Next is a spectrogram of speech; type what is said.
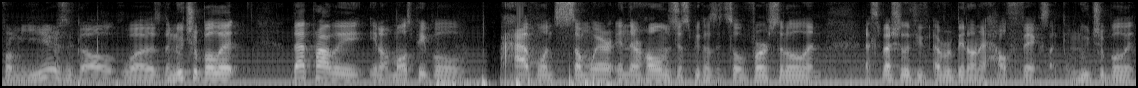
from years ago was the NutriBullet. That probably, you know, most people have one somewhere in their homes just because it's so versatile and especially if you've ever been on a health fix like a NutriBullet.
